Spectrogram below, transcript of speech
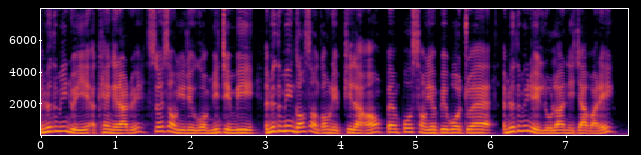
အမျိုးသမီးတွေရဲ့အခက်အခဲတွေစွမ်းဆောင်ရည်တွေကိုမြင့်တင်ပြီးအမျိုးသမီးခေါင်းဆောင်ကောင်းတွေဖြစ်လာအောင်ပံ့ပိုးဆောင်ရွက်ပေးဖို့အတွက်အမျိုးသမီးတွေလိုလားနေကြပါတယ်။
